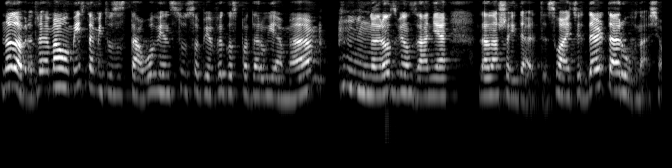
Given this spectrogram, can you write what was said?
No dobra, trochę mało miejsca mi tu zostało, więc tu sobie wygospodarujemy rozwiązanie dla naszej delty. Słuchajcie, delta równa się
